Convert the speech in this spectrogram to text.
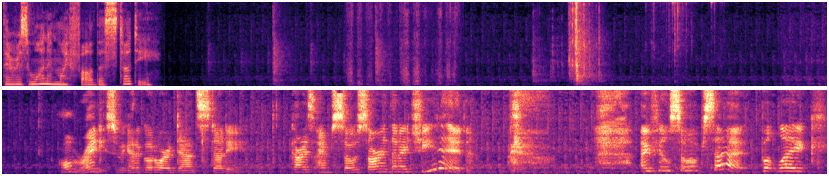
There is one in my father's study. Alrighty, so we gotta go to our dad's study. Guys, I'm so sorry that I cheated. I feel so upset, but like,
